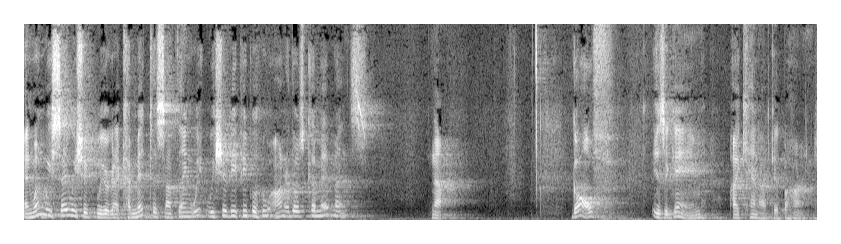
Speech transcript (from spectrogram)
And when we say we, should, we are going to commit to something, we, we should be people who honor those commitments. Now, golf is a game I cannot get behind.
